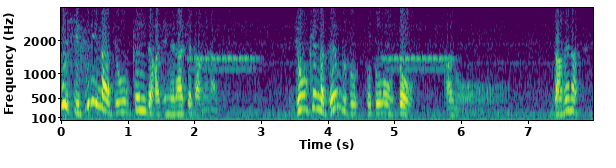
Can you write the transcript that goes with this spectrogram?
少し不利な条件で始めなきゃダメなんです。条件が全部整うとあのダメなんです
